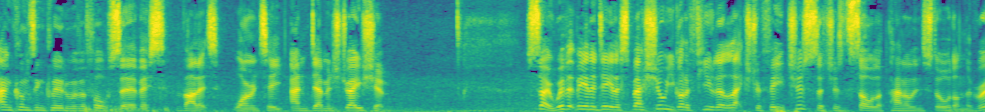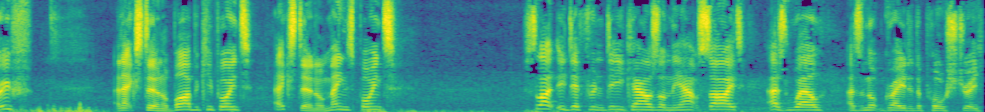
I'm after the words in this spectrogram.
and comes included with a full service, valet, warranty and demonstration. So with it being a dealer special, you've got a few little extra features such as the solar panel installed on the roof, an external barbecue point, external mains point, slightly different decals on the outside, as well as an upgraded upholstery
